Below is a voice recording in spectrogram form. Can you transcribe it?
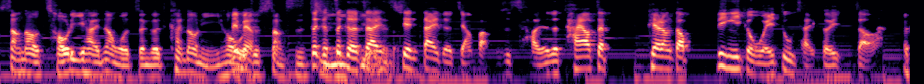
上到超厉害，让我整个看到你以后我就丧失。这个这个在现代的讲法不是好像是他要再漂亮到。另一个维度才可以，你知道吗？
